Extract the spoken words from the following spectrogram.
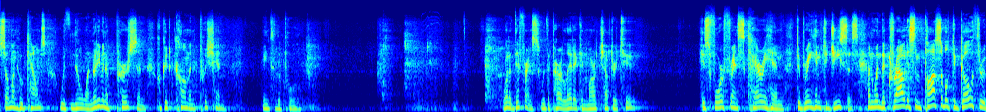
Someone who counts with no one, not even a person who could come and push him into the pool. What a difference with the paralytic in Mark chapter 2. His four friends carry him to bring him to Jesus. And when the crowd is impossible to go through,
